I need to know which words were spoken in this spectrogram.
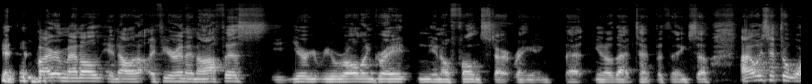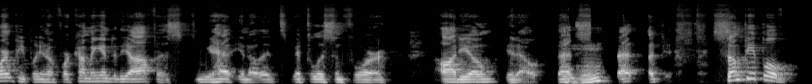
it's environmental. You know, if you're in an office, you're you're rolling great, and you know phones start ringing. That you know that type of thing. So I always have to warn people. You know, if we're coming into the office, we have you know it's, we have to listen for audio. You know, that's mm-hmm. that. Uh, some people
